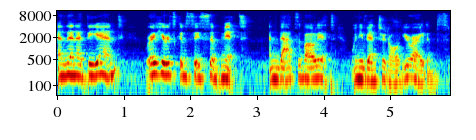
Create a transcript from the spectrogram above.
And then at the end, right here, it's going to say submit. And that's about it when you've entered all your items.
